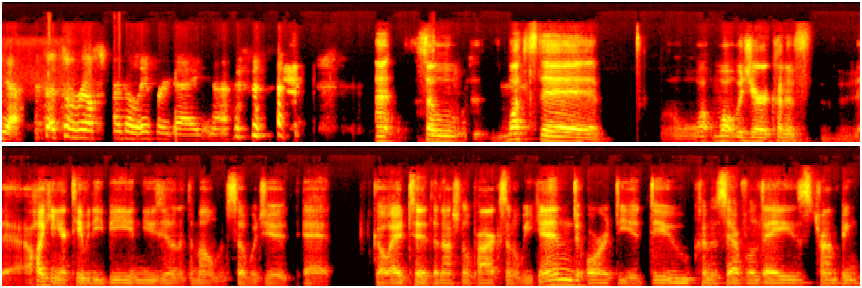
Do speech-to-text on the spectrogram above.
yeah, it's, it's, a real struggle every day, you know. uh, so, what's the what what would your kind of hiking activity be in New Zealand at the moment? So, would you uh, go out to the national parks on a weekend, or do you do kind of several days tramping?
